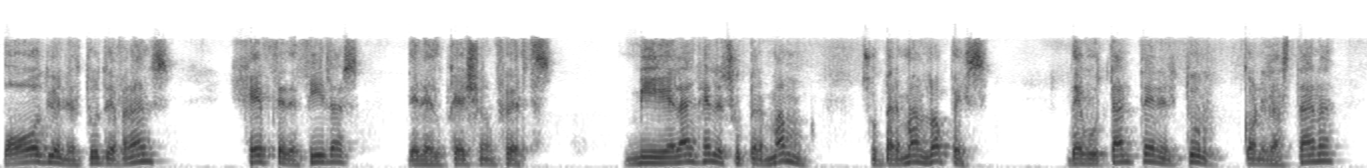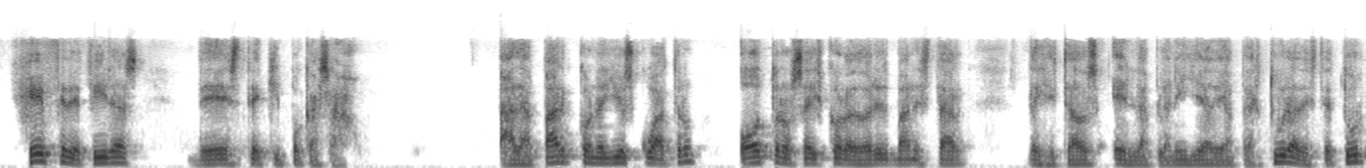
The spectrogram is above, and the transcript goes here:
podio en el Tour de France, jefe de filas del Education First. Miguel Ángel el Superman, Superman López, debutante en el Tour con el Astana, jefe de filas de este equipo kazajo. A la par con ellos cuatro, otros seis corredores van a estar registrados en la planilla de apertura de este tour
